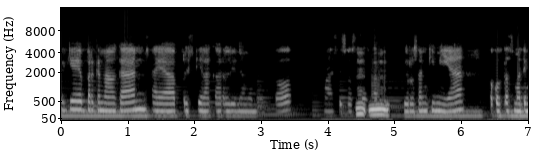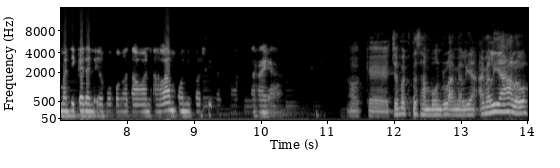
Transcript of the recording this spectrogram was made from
Oke, perkenalkan saya Priscila Carolina Momoto, mahasiswa mm -hmm. jurusan Kimia, Fakultas Matematika dan Ilmu Pengetahuan Alam Universitas Palangkaraya. Oke, coba kita sambung dulu Amelia. Amelia, halo.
